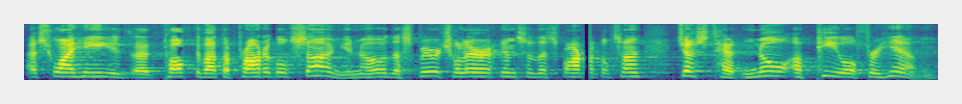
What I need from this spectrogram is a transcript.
That's why he uh, talked about the prodigal son. You know, the spiritual arrogance of the prodigal son just had no appeal for him.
